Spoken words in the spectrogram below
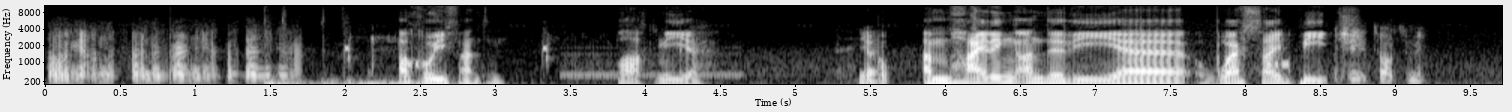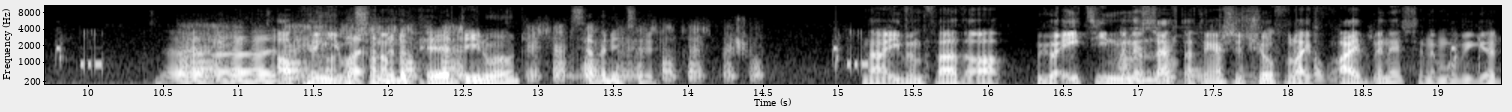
Someone get on the phone with Randy. I can barely hear him. I'll call you, Phantom. Fuck me, yeah. Yo. I'm hiding under the uh, West Side Beach. Okay, talk to me. Uh, I'll ping you. What's like your number? the pier, Dean World, 72. working on something special. Now, even further up. We got 18 minutes left. I think I should chill for like five minutes and then we'll be good.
